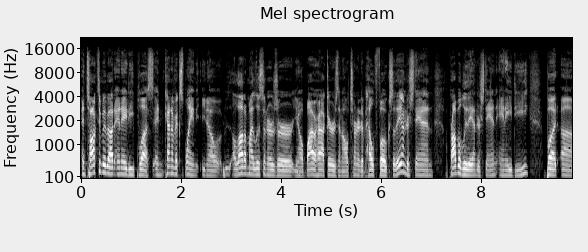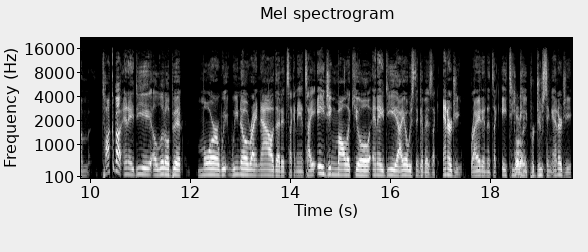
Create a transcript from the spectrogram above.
And talk to me about NAD plus and kind of explain, you know, a lot of my listeners are, you know, biohackers and alternative health folks, so they understand, probably they understand NAD, but um, talk about NAD a little bit more we, we know right now that it's like an anti-aging molecule nad i always think of it as like energy right? And it's like atp totally. producing energy.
